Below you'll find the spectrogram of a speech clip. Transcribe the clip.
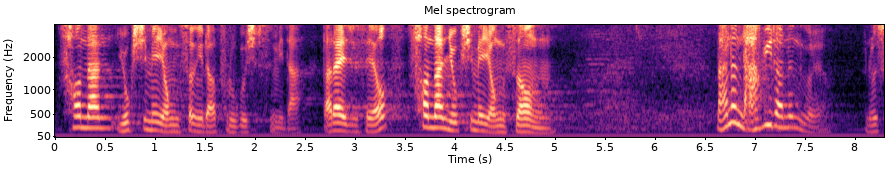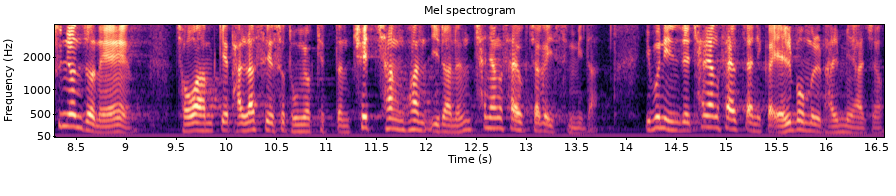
선한 욕심의 영성이라 부르고 싶습니다. 따라해 주세요. 선한 욕심의 영성. 나는 낙위라는 거예요. 수년 전에 저와 함께 달라스에서 동역했던 최창환이라는 찬양 사역자가 있습니다. 이분이 이제 찬양 사역자니까 앨범을 발매하죠.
